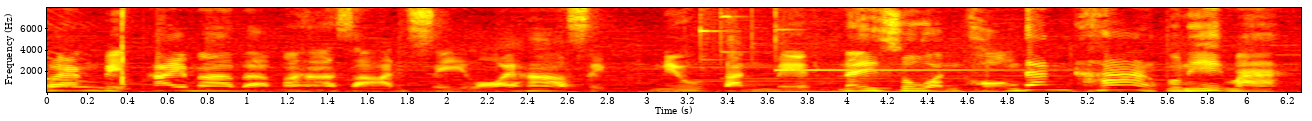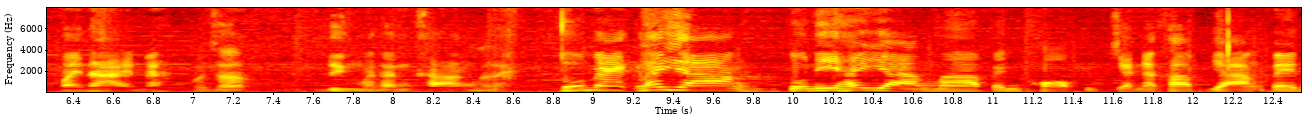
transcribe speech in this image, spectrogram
แรงบิดให้มาแบบมหาศาล 450 นิวตันเมตร ในส่วนของด้านข้างตัวนี้มาไฟหน้าเห็นไหมมันจะ ดึงมาด้านข้างเลย ตัวแม็กและยางตัวนี้ให้ยางมาเป็นขอบ 17 นะครับ ยางเป็น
